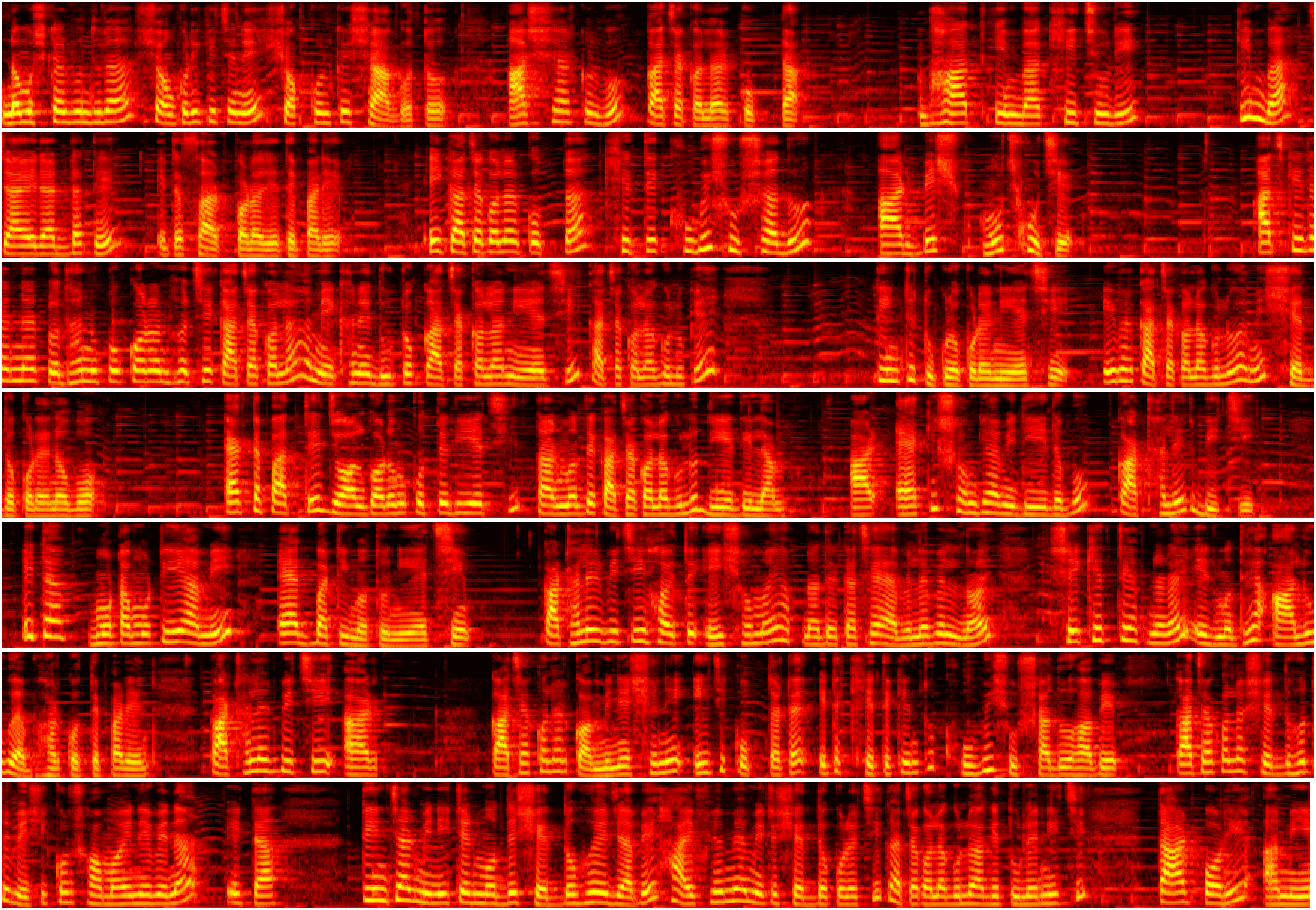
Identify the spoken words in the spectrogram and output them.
নমস্কার বন্ধুরা, শঙ্করী কিচেনে সকলকে স্বাগত। আজ শেয়ার করব কাঁচা কলার কোপ্তা। ভাত কিংবা খিচুড়ি কিংবা চায়ের আড্ডাতে এটা সার্ভ করা যেতে পারে। এই কাঁচা কলার কোপ্তা খেতে খুবই সুস্বাদু আর বেশ মুচমুচে। আজকের রান্নার প্রধান উপকরণ হচ্ছে কাঁচা কলা। আমি এখানে দুটো কাঁচা কলা নিয়েছি। কাঁচা কলাগুলোকে তিনটে টুকরো করে নিয়েছি। এবার কাঁচা কলাগুলো আমি সেদ্ধ করে নেব। একটা পাত্রে জল গরম করতে দিয়েছি, তার মধ্যে কাঁচা কলাগুলো দিয়ে দিলাম। আর একই সঙ্গে আমি দিয়ে দেবো কাঁঠালের বিচি। এটা মোটামুটি আমি এক বাটি মতো নিয়েছি। কাঁঠালের বিচি হয়তো এই সময় আপনাদের কাছে অ্যাভেলেবেল নয় সেই ক্ষেত্রে আপনারা এর মধ্যে আলু ব্যবহার করতে পারেন। কাঁঠালের বিচি আর কাঁচা কলার কম্বিনেশনে এই যে কোপ্তাটা, এটা খেতে কিন্তু খুবই সুস্বাদু হবে। কাঁচা কলা সেদ্ধ হতে বেশিক্ষণ সময় নেবে না, এটা তিন চার মিনিটের মধ্যে সেদ্ধ হয়ে যাবে। হাই ফ্লেমে আমি এটা সেদ্ধ করেছি কাঁচা কলাগুলো আগে তুলে নিচ্ছি। তারপরে আমি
